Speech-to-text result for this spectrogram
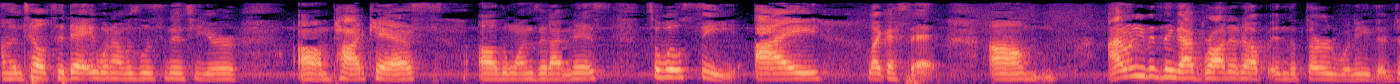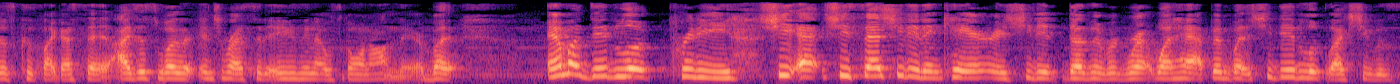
until today when I was listening to your um, podcasts, uh, the ones that I missed. So we'll see. I, like I said, um, I don't even think I brought it up in the third one either, just because, like I said, I just wasn't interested in anything that was going on there. But Emma did look pretty. She she said she didn't care and she did doesn't regret what happened, but she did look like she was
